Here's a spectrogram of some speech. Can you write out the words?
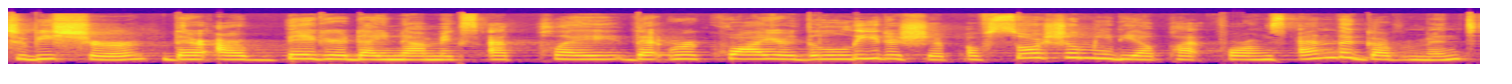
To be sure, there are bigger dynamics at play that require the leadership of social media platforms and the government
